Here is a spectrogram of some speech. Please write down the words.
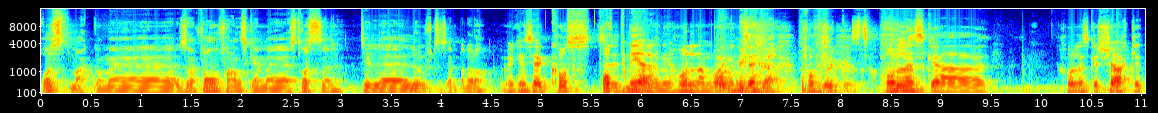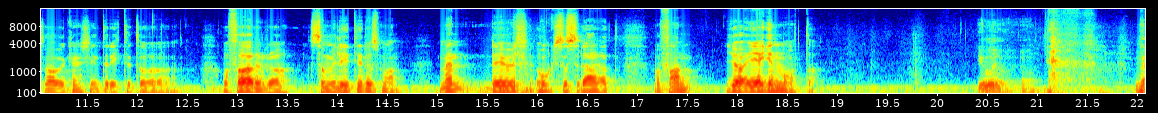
rostmackor med så formfranska med strössel till eh, lunch till exempel, eller? Vi kan säga kostdelen i Holland var Och inte... och holländska, holländska köket var väl kanske inte riktigt att, att föredra som elitidrottsman. Men det är väl också sådär att, vad fan, gör egen mat då. Jo, jo. jo.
